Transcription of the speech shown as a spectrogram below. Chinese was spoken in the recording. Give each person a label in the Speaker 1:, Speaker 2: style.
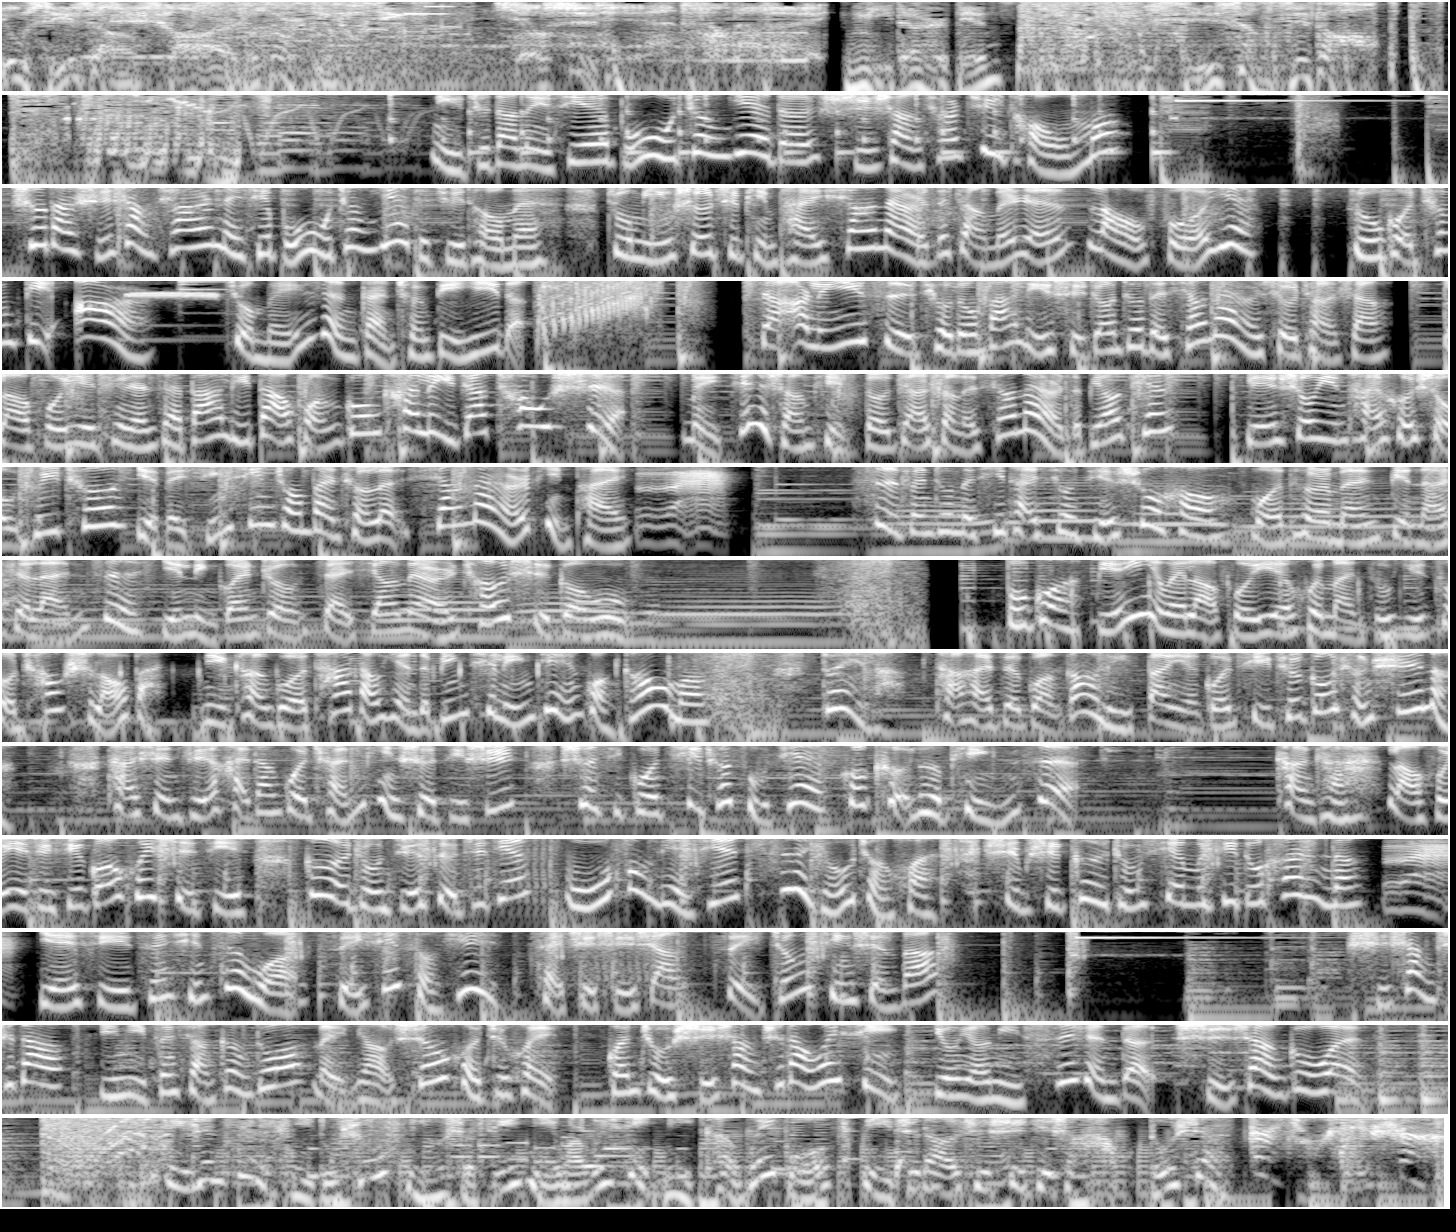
Speaker 1: 用时尚把耳朵叫醒，将世界放大在你的耳边。时尚之道，
Speaker 2: 你知道那些不务正业的时尚圈巨头吗？说到时尚圈那些不务正业的巨头们，著名奢侈品牌香奈儿的掌门人老佛爷，如果称第二，就没人敢称第一的。在二零一四秋冬巴黎时装周的香奈儿秀场上，老佛爷竟然在巴黎大皇宫开了一家超市，每件商品都加上了香奈儿的标签，连收银台和手推车也被精心装扮成了香奈儿品牌。四分钟的 T 台秀结束后，模特儿们便拿着篮子引领观众在香奈儿超市购物。不过，别以为老佛爷会满足于做超市老板。你看过他导演的冰淇淋电影广告吗？对了，他还在广告里扮演过汽车工程师呢。他甚至还当过产品设计师，设计过汽车组件和可乐瓶子。看看老佛爷这些光辉事迹，各种角色之间无缝链接、自由转换，是不是各种羡慕、嫉妒、恨呢？也许遵循自我、随心所欲，才是时尚最终精神吧。时尚之道，与你分享更多美妙生活智慧。关注时尚之道微信，拥有你私人的时尚顾问。你认字，你读书，你有手机，你玩微信，你看微博，你知道这世界上好多事儿，但有些事儿，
